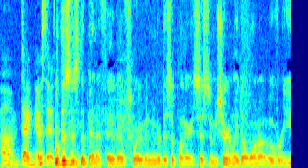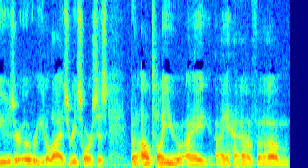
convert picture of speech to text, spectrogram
um, diagnosis. Well, this is the benefit of sort of an interdisciplinary system. You certainly don't want to overuse or overutilize resources, but I'll tell you, I I have um,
